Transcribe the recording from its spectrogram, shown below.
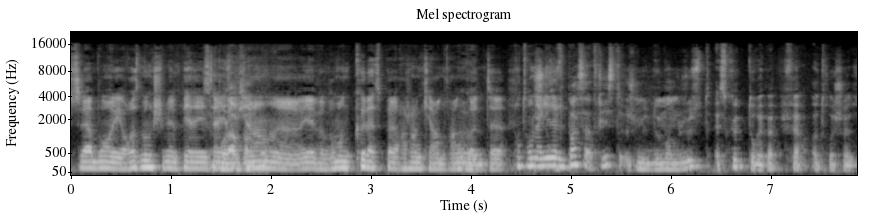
J'étais là, bon, et heureusement que je suis bien payé pour l'argent, euh, Il y avait vraiment que l'aspect argent qui rentre en Ouais. compte. Euh, Retourne à Je trouve pas ça triste, je me demande juste, est-ce que t'aurais pas pu faire autre chose?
